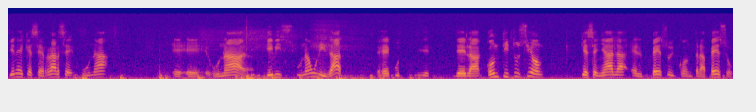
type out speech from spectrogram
tiene que cerrarse una, eh, eh, una, unidad de la constitución que señala el peso y contrapeso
